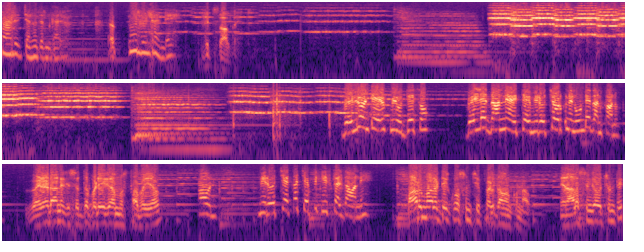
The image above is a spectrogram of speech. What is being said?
సారీ జనార్దన్ గారు. మీరు వెళ్ళండి. ఇట్స్ ఆల్ రైట్ వెళ్ళు అంటే ఏంటి మీ ఉద్దేశం? వెళ్ళేదాన్ని అయితే మీరు వచ్చే వరకు నేను ఉండేదాన్ని కాను. వెళ్ళడానికి సిద్ధపడేగా ముస్తాబయ్యావు అవును. మీరు వచ్చాక చెప్పి తీసుకెళ్తామని ఫార్మాలిటీ కోసం చెప్పి వెళ్దాం అనుకున్నావు. నేను ఆలస్యంగా వచ్చుంటే?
